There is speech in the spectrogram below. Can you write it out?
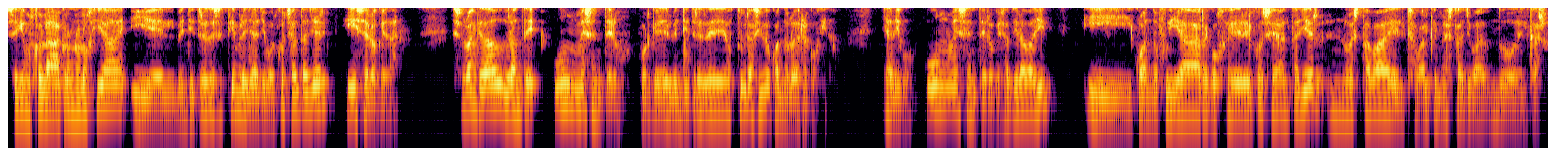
Seguimos con la cronología y el 23 de septiembre ya llevo el coche al taller y se lo quedan. Se lo han quedado durante un mes entero, porque el 23 de octubre ha sido cuando lo he recogido. Ya digo, un mes entero que se ha tirado allí y cuando fui a recoger el coche al taller no estaba el chaval que me ha estado llevando el caso.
